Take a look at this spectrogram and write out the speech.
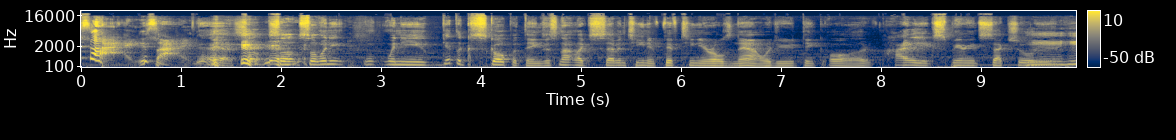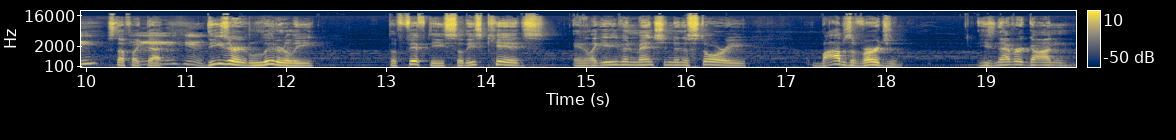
it's alright. It's alright. Yeah, yeah. So, so, so when you when you get the scope of things, it's not like seventeen and fifteen year olds now, where you think, oh, they're highly experienced sexually, Mm-hmm. stuff like that. Mhm. These are literally the fifties. So these kids, and like you even mentioned in the story, Bob's a virgin. He's never gone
